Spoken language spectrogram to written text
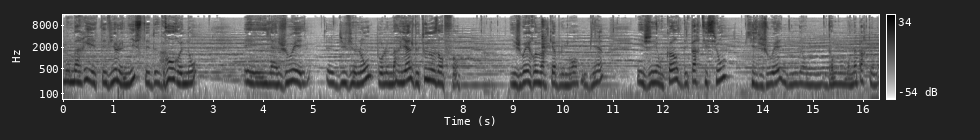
Mon mari était violoniste et de grand renom et il a joué euh, du violon pour le mariage de tous nos enfants. Il jouait remarquablement bien et j'ai encore des partitions qu'il jouait dans, dans mon appartement.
